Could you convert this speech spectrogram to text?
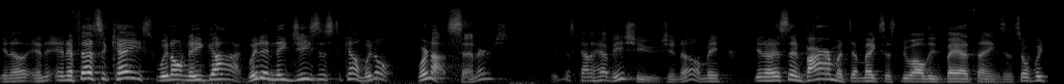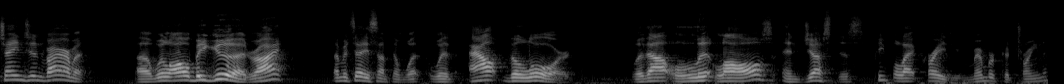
You know, and, and if that's the case, we don't need God. We didn't need Jesus to come. We don't, we're not sinners. We just kind of have issues, you know. I mean, you know, it's the environment that makes us do all these bad things. And so if we change the environment, uh, we'll all be good, right? Let me tell you something. Without the Lord, without laws and justice, people act crazy. Remember Katrina?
